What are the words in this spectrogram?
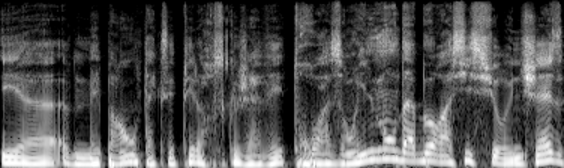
et mes parents ont accepté lorsque j'avais 3 ans. Ils m'ont d'abord assis sur une chaise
